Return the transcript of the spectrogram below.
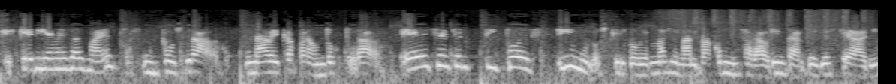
¿Qué querían esas maestras? Un posgrado, una beca para un doctorado. Ese es el tipo de estímulos que el gobierno nacional va a comenzar a brindar desde este año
